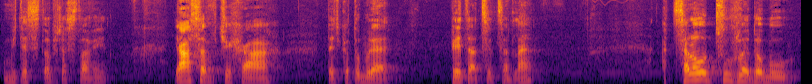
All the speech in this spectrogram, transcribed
Umíte si to představit? Já jsem v Čechách, teďka to bude 35 let, a celou tuhle dobu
